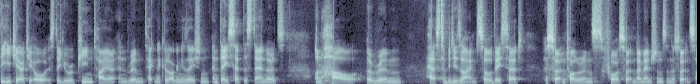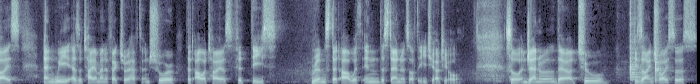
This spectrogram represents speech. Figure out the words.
The ETRTO is the European Tire and Rim Technical Organization and they set the standards on how a rim has to be designed. So they set a certain tolerance for certain dimensions and a certain size and we as a tire manufacturer have to ensure that our tires fit these rims that are within the standards of the ETRTO. So in general, there are two design choices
